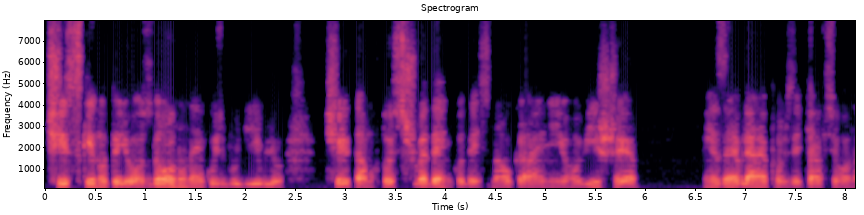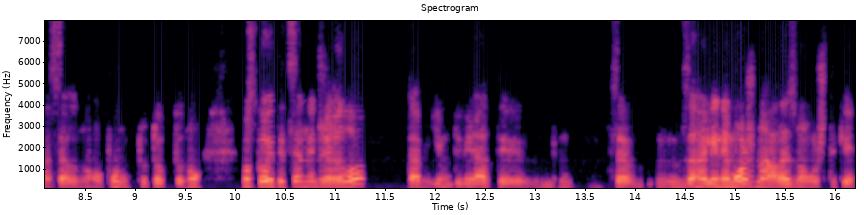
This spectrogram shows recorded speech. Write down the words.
чи скинути його з дрону на якусь будівлю, чи там хтось швиденько десь на окраїні його вішає і заявляє про взяття всього населеного пункту. Тобто, ну московити це не джерело, там їм довіряти це взагалі не можна, але знову ж таки,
